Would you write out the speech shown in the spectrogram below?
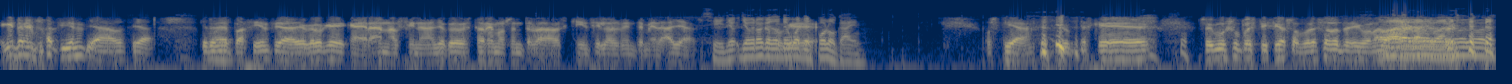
hay que tener paciencia, o sea, hay que tener paciencia. Yo creo que caerán al final. Yo creo que estaremos entre las 15 y las 20 medallas. Sí, yo, yo creo que dos de polo caen. Hostia, es que soy muy supersticioso, por eso no te digo nada. Vale, vale, vale,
